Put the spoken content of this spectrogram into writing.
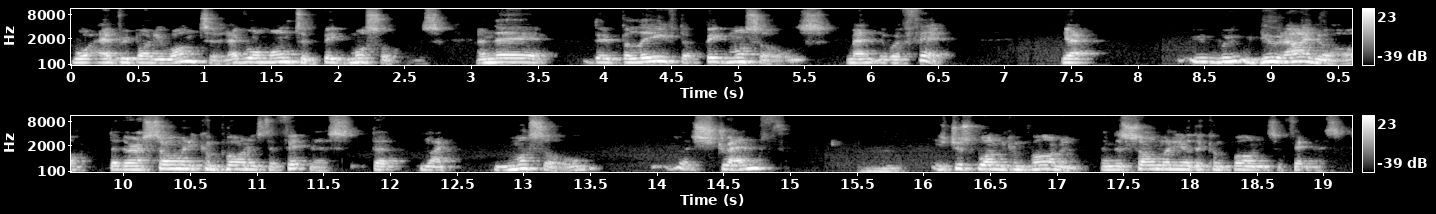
what everybody wanted. Everyone wanted big muscles and they, they believed that big muscles meant they were fit. Yet, we, you and I know that there are so many components to fitness that, like muscle, strength mm-hmm. is just one component, and there's so many other components of fitness.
